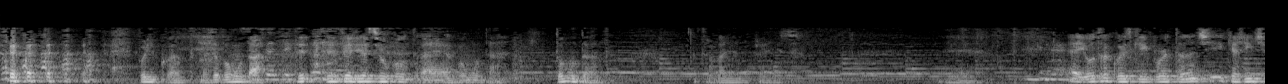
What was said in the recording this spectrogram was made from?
Por enquanto, mas eu vou mudar. De- deveria ser o contrário. É, vou mudar. Tô mudando. Tô trabalhando pra isso. É, e outra coisa que é importante que a gente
